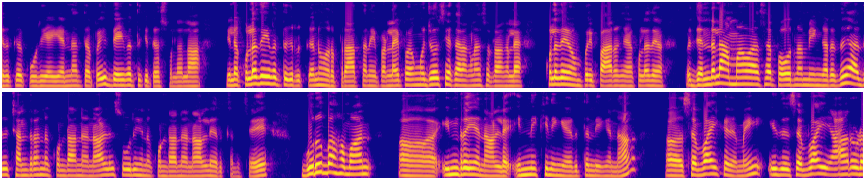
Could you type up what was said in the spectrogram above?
இருக்கக்கூடிய எண்ணத்தை போய் தெய்வத்துக்கிட்ட சொல்லலாம். இல்லை குலதெய்வத்துக்கு இருக்குன்னு ஒரு பிரார்த்தனை பண்ணலாம். இப்போ உங்கள் ஜோசியக்காரங்களாம் சொல்கிறாங்கல்ல குலதெய்வம் போய் பாருங்க குலதெய்வம். இப்போ ஜென்ரலாக அமாவாசை பௌர்ணமிங்கிறது அது சந்திரனுக்கு உண்டான நாள் சூரியனுக்கு உண்டான நாள்னு இருக்கிறச்சு குரு பகவான் இன்றைய நாளில் இன்றைக்கி நீங்கள் எடுத்துட்டீங்கன்னா செவ்வாய்க்கிழமை இது செவ்வாய் யாரோட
